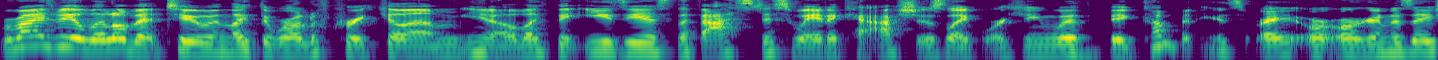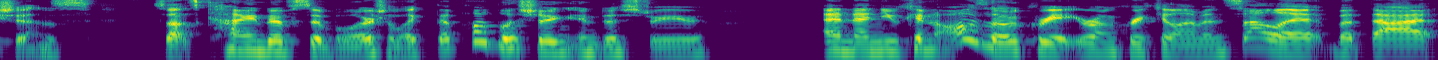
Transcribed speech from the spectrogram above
reminds me a little bit too in like the world of curriculum, you know, like the easiest, the fastest way to cash is like working with big companies, right? Or organizations. So that's kind of similar to like the publishing industry and then you can also create your own curriculum and sell it, but that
